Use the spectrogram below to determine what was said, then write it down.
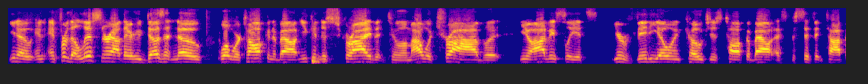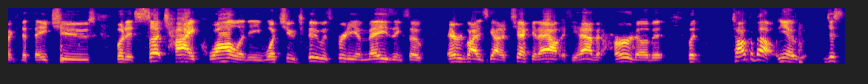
you know, and, and for the listener out there who doesn't know what we're talking about, you can describe it to them. I would try, but you know, obviously it's your video and coaches talk about a specific topic that they choose, but it's such high quality. What you do is pretty amazing. So everybody's got to check it out if you haven't heard of it. But talk about, you know, just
